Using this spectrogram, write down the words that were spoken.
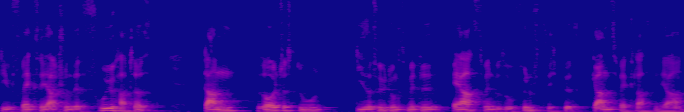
die Wechseljahre schon sehr früh hattest, dann solltest du diese Verhütungsmittel erst, wenn du so 50 bist, ganz weglassen. Ja?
